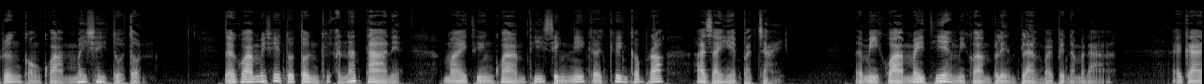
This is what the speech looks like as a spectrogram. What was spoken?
เรื่องของความไม่ใช่ตัวตนแต่ความไม่ใช่ตัวตนคืออนัตตาเนี่ยหมายถึงความที่สิ่งนี้เกิดขึ้นก็เพราะอาศัยเหตุปัจจัยแต่มีความไม่เที่ยงมีความเปลี่ยนแปลงไปเป็นธรรมดาอาการ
